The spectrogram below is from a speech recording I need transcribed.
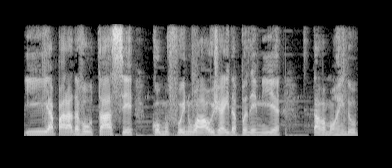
e a parada voltar a ser como foi no auge aí da pandemia. Tava morrendo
